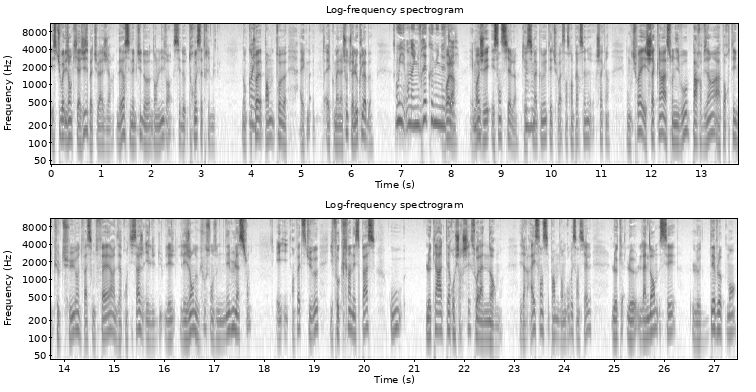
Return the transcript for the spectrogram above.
et si tu vois des gens qui agissent, bah tu vas agir. D'ailleurs, c'est une habitude dans, le livre, c'est de trouver sa tribu. Donc tu vois, par exemple, toi, avec avec Manacho, tu as le club. Oui, on a une vraie communauté. Voilà. Et moi, mm. j'ai Essentiel, qui est aussi mm-hmm. ma communauté, tu vois, 500 personnes chacun. Donc, tu vois, et chacun, à son niveau, parvient à apporter une culture, une façon de faire, des apprentissages. Et les, gens, du coup, sont dans une émulation. Et en fait, si tu veux, il faut créer un espace où le caractère recherché soit la norme. C'est-à-dire, à Essentiel, par exemple, dans le groupe Essentiel, la norme, c'est le développement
